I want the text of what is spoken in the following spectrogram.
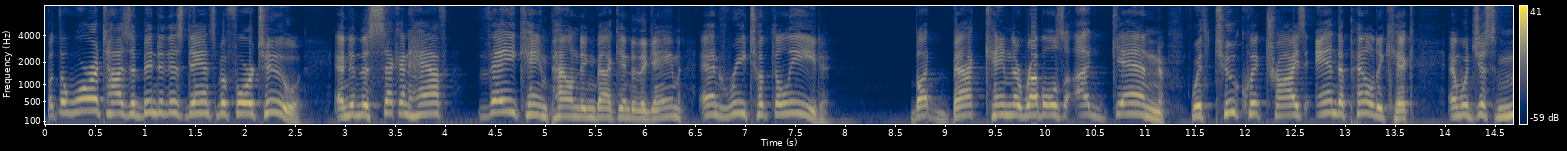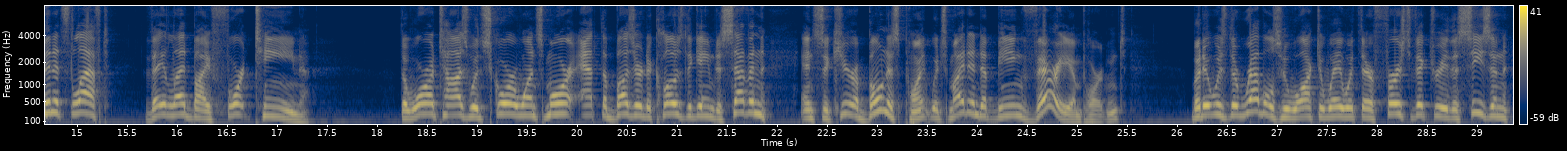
but the Waratahs have been to this dance before too, and in the second half, they came pounding back into the game and retook the lead. But back came the Rebels again with two quick tries and a penalty kick, and with just minutes left, they led by 14. The Waratahs would score once more at the buzzer to close the game to 7 and secure a bonus point, which might end up being very important. But it was the Rebels who walked away with their first victory of the season,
